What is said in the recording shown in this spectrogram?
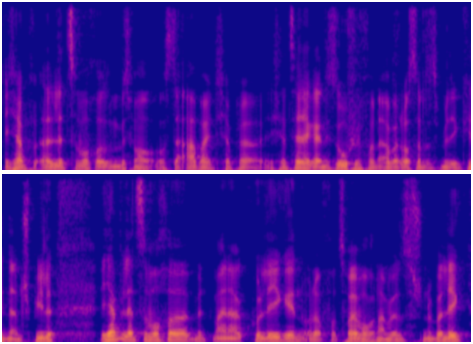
Ich habe äh, letzte Woche so ein bisschen aus der Arbeit, ich ja, ich erzähle ja gar nicht so viel von der Arbeit, außer dass ich mit den Kindern spiele. Ich habe letzte Woche mit meiner Kollegin, oder vor zwei Wochen haben wir uns schon überlegt,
